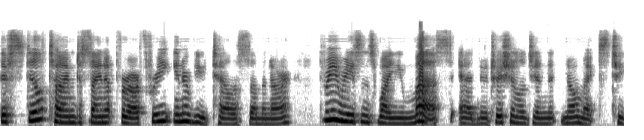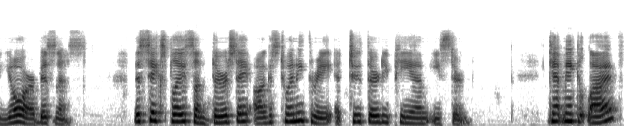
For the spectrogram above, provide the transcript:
there's still time to sign up for our free interview teleseminar, Three Reasons Why You Must Add Nutritional Genomics to Your Business. This takes place on Thursday, August 23 at 2:30 p.m. Eastern. Can't make it live?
